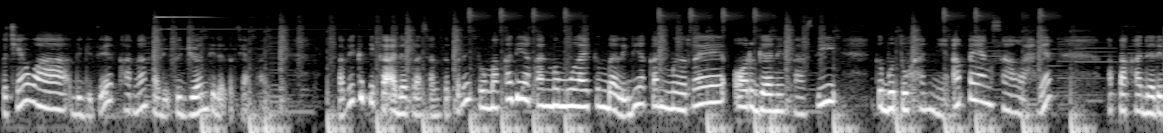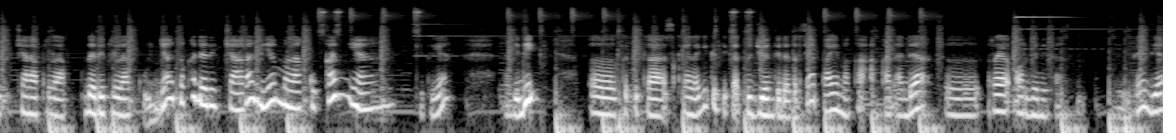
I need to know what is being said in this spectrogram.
kecewa, begitu ya, karena tadi tujuan tidak tercapai. Tapi ketika ada perasaan seperti itu, maka dia akan memulai kembali, dia akan mereorganisasi kebutuhannya. Apa yang salah ya? Apakah dari cara perilaku, dari perilakunya ataukah dari cara dia melakukannya, gitu ya? Nah, jadi e, ketika sekali lagi ketika tujuan tidak tercapai maka akan ada e, reorganisasi. Gitu ya. Dia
